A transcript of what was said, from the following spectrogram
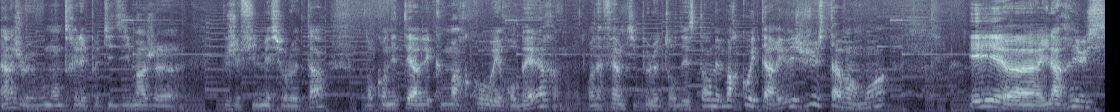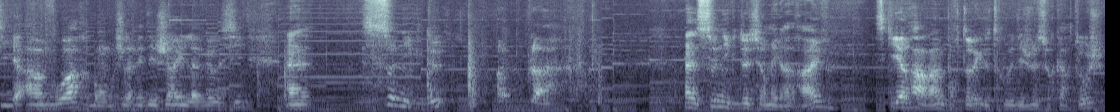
Hein, je vais vous montrer les petites images euh, que j'ai filmées sur le tas. Donc on était avec Marco et Robert, on a fait un petit peu le tour des stands, mais Marco est arrivé juste avant moi et euh, il a réussi à avoir, bon je l'avais déjà, il l'avait aussi, un Sonic 2, hop là, un Sonic 2 sur Mega Drive, ce qui est rare hein, pour Tovek de trouver des jeux sur cartouche.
